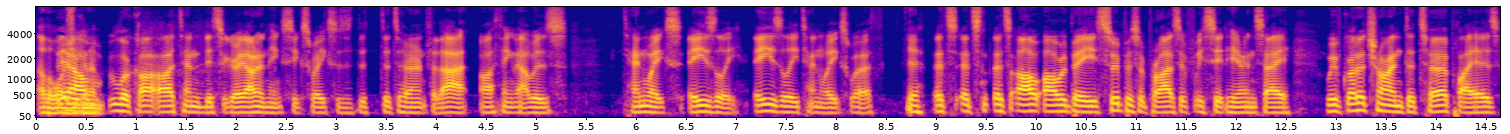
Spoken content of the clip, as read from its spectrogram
Otherwise, yeah, you're going to. look, I, I tend to disagree. I don't think six weeks is a de- deterrent for that. I think that was ten weeks easily, easily ten weeks worth. Yeah. it's it's it's. I, I would be super surprised if we sit here and say we've got to try and deter players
